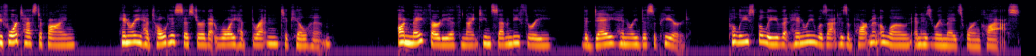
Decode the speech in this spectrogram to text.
Before testifying, Henry had told his sister that Roy had threatened to kill him. On May 30th, 1973, the day Henry disappeared, police believe that Henry was at his apartment alone and his roommates were in class.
